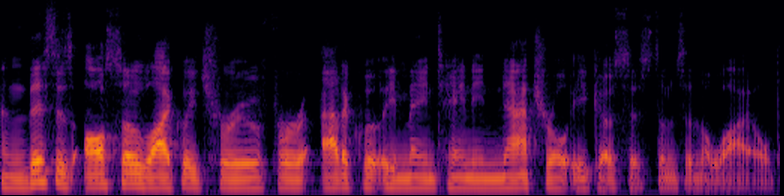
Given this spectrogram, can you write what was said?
And this is also likely true for adequately maintaining natural ecosystems in the wild.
